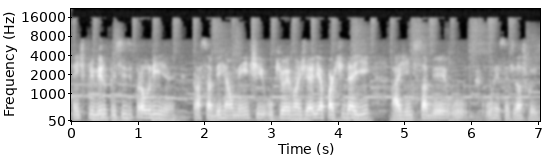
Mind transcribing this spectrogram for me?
a gente primeiro precisa ir pra origem, né, para saber realmente o que é o evangelho e a partir daí a gente saber o, o restante das coisas.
